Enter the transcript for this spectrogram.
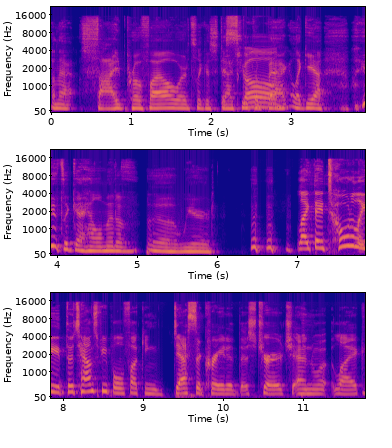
on that side profile where it's like a statue at the back. Like yeah, it's like a helmet of uh, weird. Like they totally, the townspeople fucking desecrated this church and like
